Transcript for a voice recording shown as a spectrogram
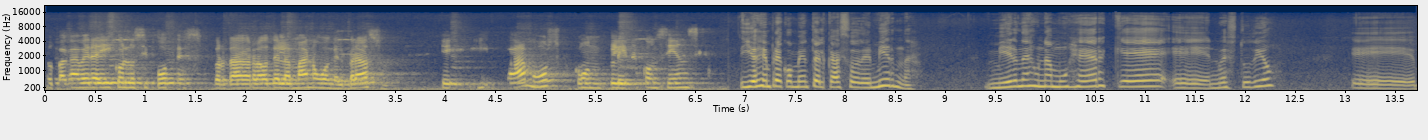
Nos van a ver ahí con los hipotes, ¿verdad? Agarrados de la mano o en el brazo. Y vamos con plena conciencia. Y yo siempre comento el caso de Mirna. Mirna es una mujer que no estudió, eh,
